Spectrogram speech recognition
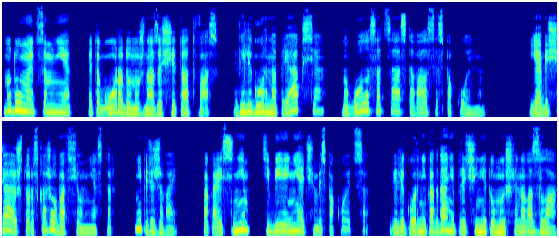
но, думается мне, это городу нужна защита от вас. Велигор напрягся, но голос отца оставался спокойным. Я обещаю, что расскажу обо всем, Нестор. Не переживай. Пока я с ним, тебе не о чем беспокоиться. Велигор никогда не причинит умышленного зла.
